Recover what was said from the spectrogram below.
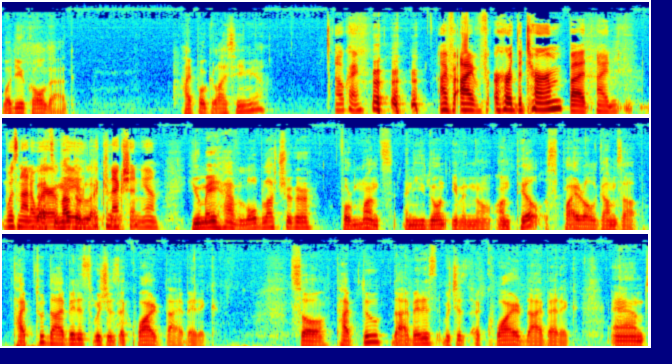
What do you call that? Hypoglycemia. Okay. I've I've heard the term, but I was not aware That's of the, the, connection. Yeah. You may have low blood sugar for months and you don't even know until a spiral comes up. Type 2 diabetes, which is acquired diabetic. So type 2 diabetes, which is acquired diabetic. And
